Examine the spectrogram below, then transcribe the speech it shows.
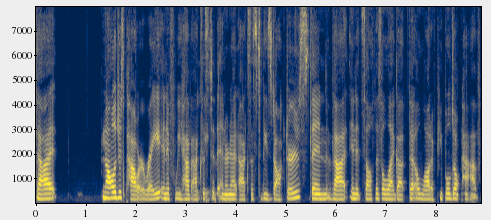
that knowledge is power, right? And if we have access mm-hmm. to the internet, access to these doctors, then that in itself is a leg up that a lot of people don't have.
